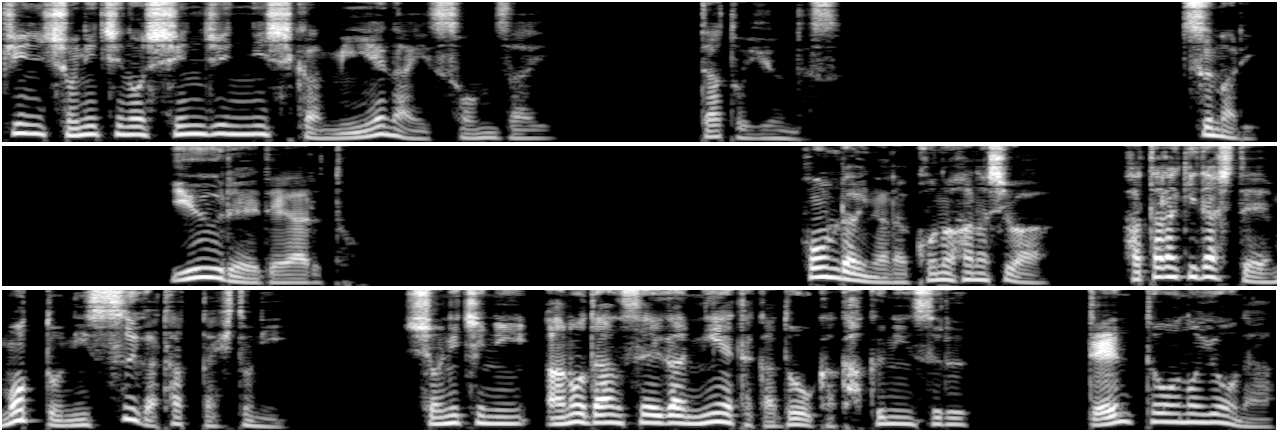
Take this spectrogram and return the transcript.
勤初日の新人にしか見えない存在だと言うんです。つまり、幽霊であると。本来ならこの話は、働き出してもっと日数が経った人に、初日にあの男性が見えたかどうか確認する、伝統のような、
